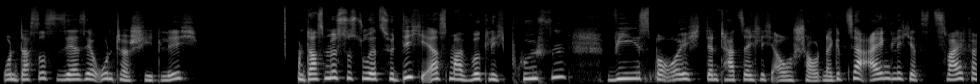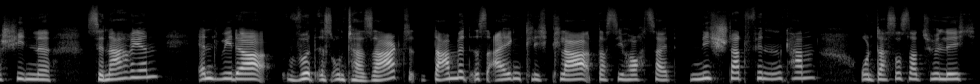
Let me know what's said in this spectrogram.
und das ist sehr, sehr unterschiedlich. Und das müsstest du jetzt für dich erstmal wirklich prüfen, wie es bei euch denn tatsächlich ausschaut. Und da gibt es ja eigentlich jetzt zwei verschiedene Szenarien. Entweder wird es untersagt, damit ist eigentlich klar, dass die Hochzeit nicht stattfinden kann. Und das ist natürlich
